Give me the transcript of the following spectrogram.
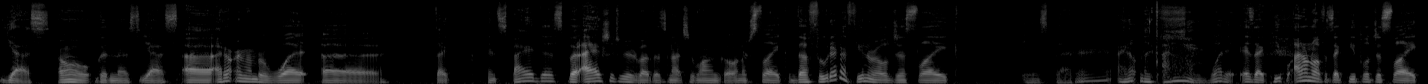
Yes. Oh goodness. Yes. Uh, I don't remember what uh, like inspired this, but I actually tweeted about this not too long ago, and it's like the food at a funeral just like is better. I don't like. I don't know what it is. Like people. I don't know if it's like people just like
